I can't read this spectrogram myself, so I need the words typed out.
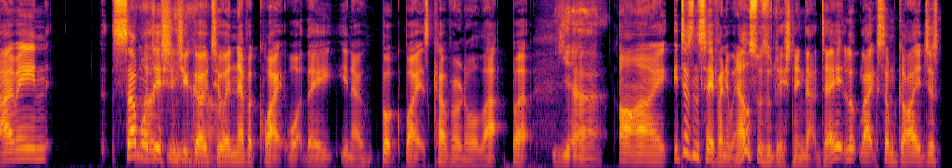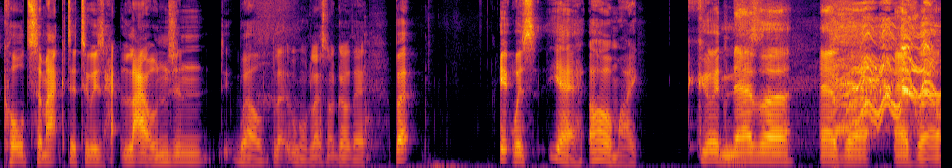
I mean, some Bloody auditions you go to are never quite what they, you know, book by its cover and all that. But Yeah. I, it doesn't say if anyone else was auditioning that day. It looked like some guy had just called some actor to his lounge and, well, let, oh, let's not go there. But it was, yeah. Oh my goodness. Never, ever, ever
